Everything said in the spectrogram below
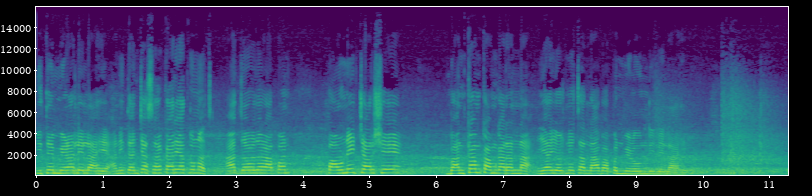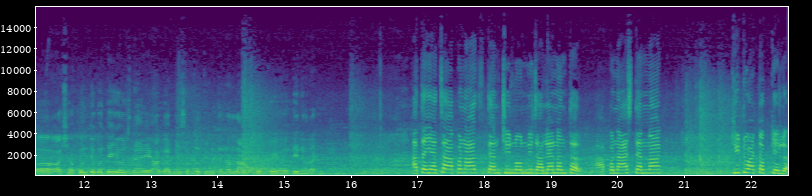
इथे मिळालेलं आहे. आणि त्यांच्या सहकार्यातूनच आज जवळजवळ आपण पावणे चारशे बांधकाम कामगारांना या योजनेचा लाभ आपण मिळवून दिलेला आहे. अशा कोणत्या कोणत्या योजना आहे आगामी समजा तुम्ही त्यांना लाभ देणार आहे? आता याचा आपण आज त्यांची नोंदणी झाल्यानंतर आपण आज त्यांना किट वाटप केलं.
